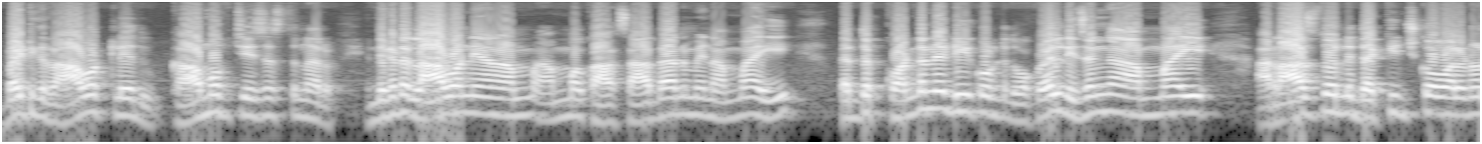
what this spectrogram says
బయటికి రావట్లేదు. కామప్ చేసేస్తున్నారు. ఎందుకంటే లావణ్య అమ్మ అమ్మ ఒక సాధారణమైన అమ్మాయి పెద్ద కొండనే ఢీకొంటుంది. ఒకవేళ నిజంగా ఆ అమ్మాయి ఆ రాజుతోని దక్కించుకోవాలనో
